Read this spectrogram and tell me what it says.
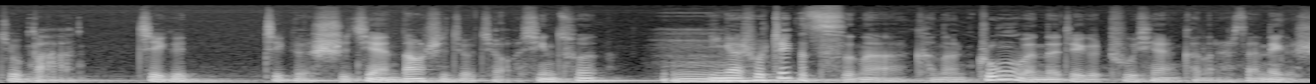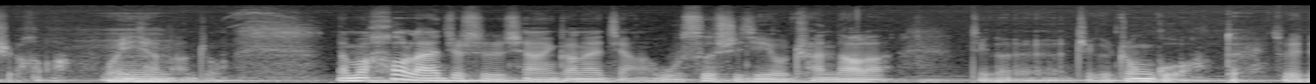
就把这个这个实践当时就叫新村，应该说这个词呢，可能中文的这个出现可能是在那个时候啊，我印象当中，那么后来就是像刚才讲五四时期又传到了。这个这个中国，对，所以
